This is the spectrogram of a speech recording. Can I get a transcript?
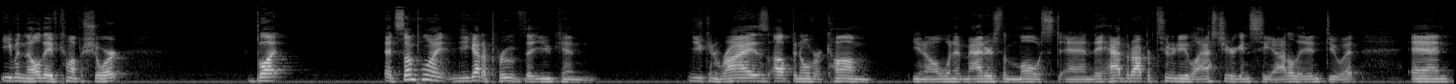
even though they've come up short. But at some point, you got to prove that you can you can rise up and overcome. You know when it matters the most, and they had their opportunity last year against Seattle. They didn't do it, and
